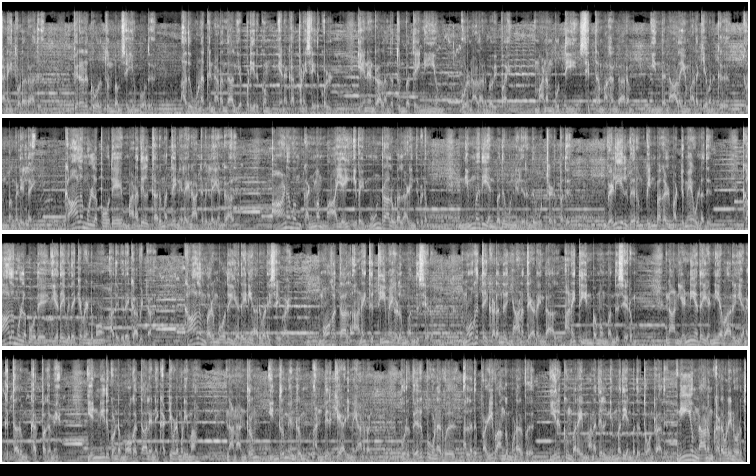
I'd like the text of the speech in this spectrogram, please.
கனை தொடராது. பிறருக்கு ஒரு துன்பம் செய்யும் போது அது உனக்கு நடந்தால் எப்படி இருக்கும் என கற்பனை செய்து கொள். ஏனென்றால் அந்த துன்பத்தை நீயும் ஒரு நாள் அனுபவிப்பாய். மனம் புத்தி சித்தம் அகங்காரம் இந்த நாளையும் அடக்கியவனுக்கு துன்பங்கள் இல்லை. காலம் உள்ள போதே மனதில் தருமத்தை நிலைநாட்டவில்லை என்றால் ஆணவம் கண்மம் மாயை இவை மூன்றால் உடல் அழிந்துவிடும். நிம்மதி என்பது உன்னிலிருந்து உற்றெடுப்பது. வெளியில் வெறும் பின்பகல் மட்டுமே உள்ளது. காலம் உள்ள போதே எதை விதைக்க வேண்டுமோ அதை விதைக்காவிட்டால். காலம் வரும்போது எதை நீ அறுவடை செய்வாய்? மோகத்தால் அனைத்து தீமைகளும் வந்து சேரும். மோகத்தை கடந்து ஞானத்தை அடைந்தால் அனைத்து இன்பமும் வந்து சேரும். நான் எண்ணியதை எண்ணியவாறு எனக்கு தரும் கற்பகமே. என் மீது கொண்ட மோகத்தால் என்னை கட்டிவிட முடியுமா? நான் அன்றும் இன்றும் என்றும் அன்பிற்கே அடிமையானவன். ஒரு வெறுப்பு உணர்வு அல்லது பழிவாங்கும் உணர்வு இருக்கும் வரை மனதில் நிம்மதி என்பது தோன்றாது. நீயும் நானும் கடவுளின் ஒரு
